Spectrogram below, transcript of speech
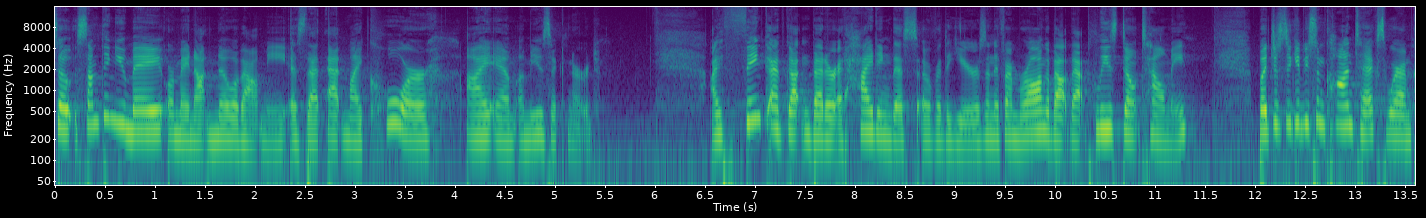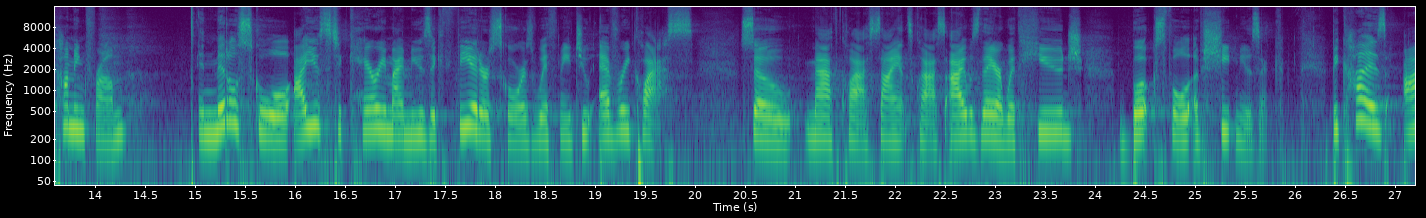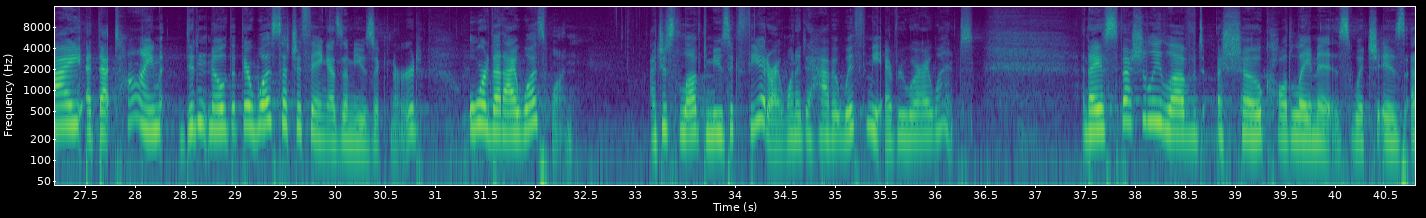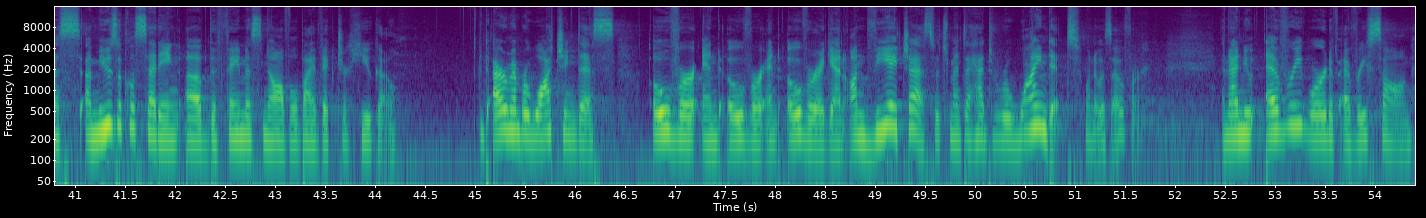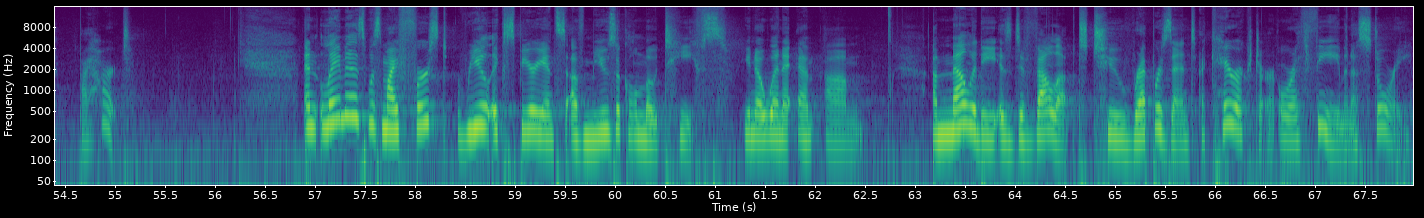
So, something you may or may not know about me is that at my core, I am a music nerd. I think I've gotten better at hiding this over the years, and if I'm wrong about that, please don't tell me. But just to give you some context where I'm coming from, in middle school, I used to carry my music theater scores with me to every class. So, math class, science class, I was there with huge books full of sheet music because I, at that time, didn't know that there was such a thing as a music nerd or that I was one. I just loved music theater. I wanted to have it with me everywhere I went. And I especially loved a show called Les Mis, which is a, a, musical setting of the famous novel by Victor Hugo. And I remember watching this over and over and over again on VHS, which meant I had to rewind it when it was over. And I knew every word of every song by heart. And Les Mis was my first real experience of musical motifs. You know, when a, um, a melody is developed to represent a character or a theme in a story.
